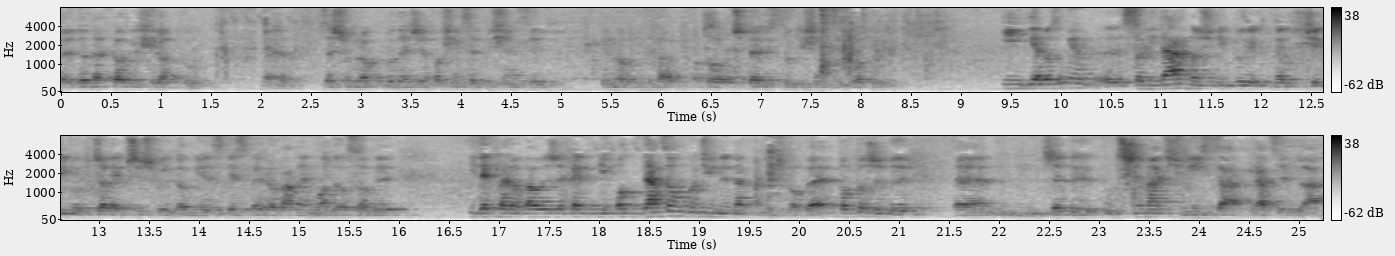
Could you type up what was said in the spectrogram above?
e, dodatkowych środków. E, W zeszłym roku bodajże 800 tysięcy, w tym roku chyba około 400 tysięcy złotych. I ja rozumiem e, solidarność niektórych nauczycieli, bo wczoraj przyszły do mnie zdesperowane młode osoby i deklarowały, że chętnie oddadzą godziny nadliczbowe po to, żeby, żeby utrzymać miejsca pracy dla,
